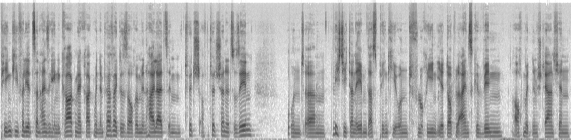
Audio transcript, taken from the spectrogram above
Pinky verliert sein Einzel gegen den Kraken, der Kraken mit einem Perfect, das ist auch in den Highlights im Twitch, auf dem Twitch-Channel zu sehen. Und ähm, wichtig dann eben, dass Pinky und Florin ihr Doppel-1 gewinnen, auch mit einem Sternchen,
